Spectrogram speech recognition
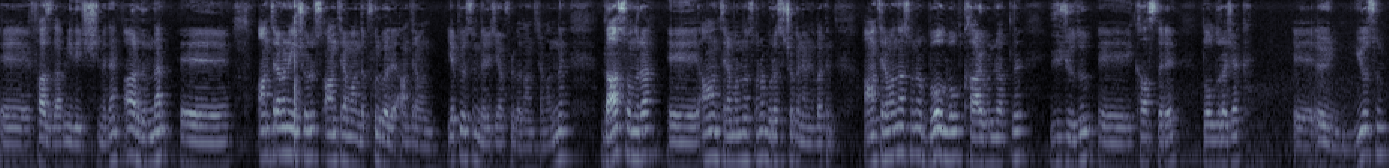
E, fazla mide şişirmeden. Ardından e, antrenmana geçiyoruz. Antrenmanda full body antrenmanı yapıyorsun. Vereceğim full body antrenmanını. Daha sonra e, antrenmandan sonra burası çok önemli. Bakın antrenmandan sonra bol bol karbonhidratlı vücudu, e, kasları dolduracak e, öğün yiyorsun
